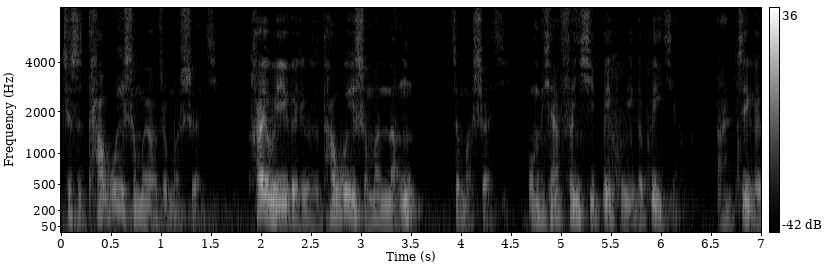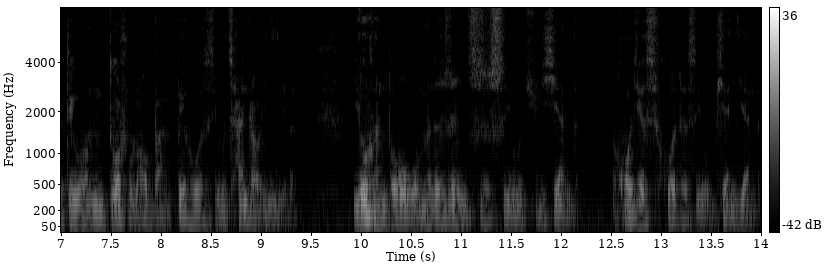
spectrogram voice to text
就是他为什么要这么设计？还有一个就是他为什么能这么设计？我们先分析背后一个背景啊，这个对我们多数老板背后是有参照意义的。有很多我们的认知是有局限的，或者是或者是有偏见的。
